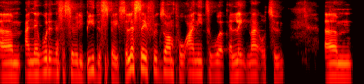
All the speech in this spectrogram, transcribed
um, and there wouldn't necessarily be the space so let's say for example i need to work a late night or two um,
